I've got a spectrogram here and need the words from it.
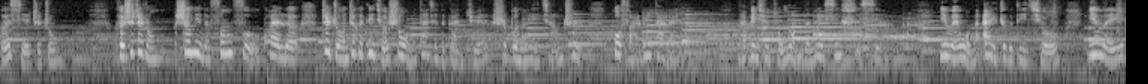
和谐之中。可是，这种生命的丰富、快乐，这种这个地球是我们大家的感觉，是不能以强制或法律带来的。它必须从我们的内心实现，因为我们爱这个地球，因为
